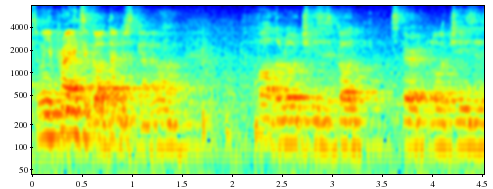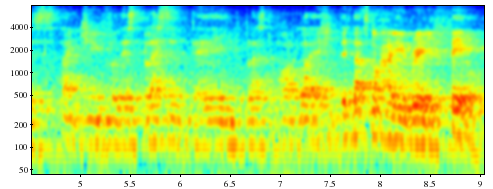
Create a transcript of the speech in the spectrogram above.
so when you're praying to God, don't just go, oh, Father, Lord Jesus, God, Spirit, Lord Jesus, thank you for this blessed day you've blessed upon it. Like, if, if that's not how you really feel,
